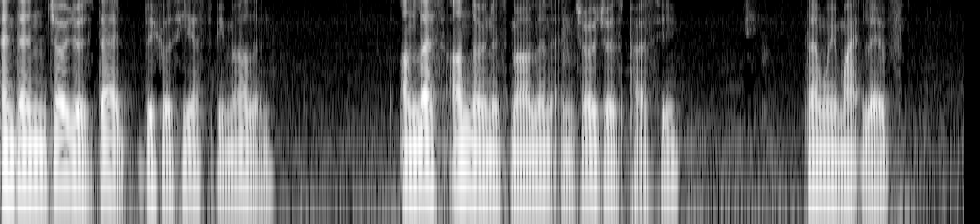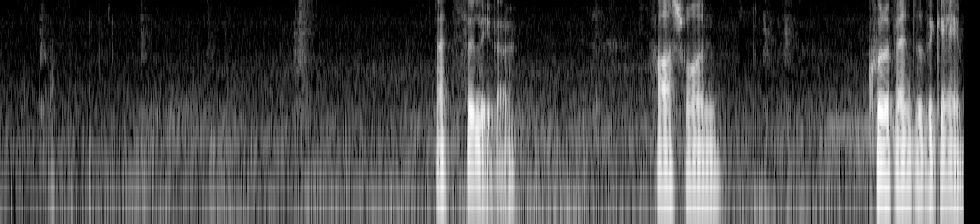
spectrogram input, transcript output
And then Jojo's dead because he has to be Merlin. Unless Unknown is Merlin and Jojo's Percy, then we might live. That's silly though. Harsh one could have ended the game.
